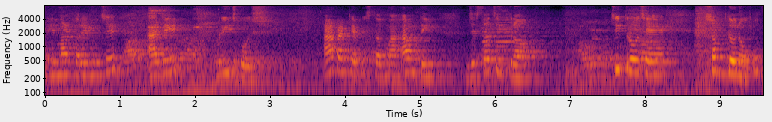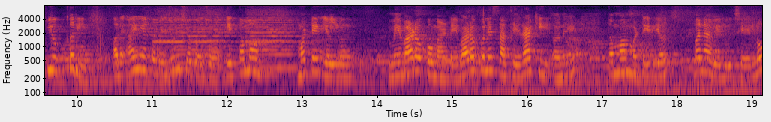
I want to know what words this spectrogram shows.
નિર્માણ કરેલું છે. આ જે બ્રિજકોશ આ પાઠ્યપુસ્તકમાં આવતી જે સચિત્ર, ચિત્રો છે, શબ્દોનો ઉપયોગ કરી અને અહીંયા તમે જોઈ શકો છો એ તમામ મટીરિયલનું મેં બાળકો માટે બાળકોને સાથે રાખી અને તમામ મટીરિયલ બનાવેલું છે. લો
